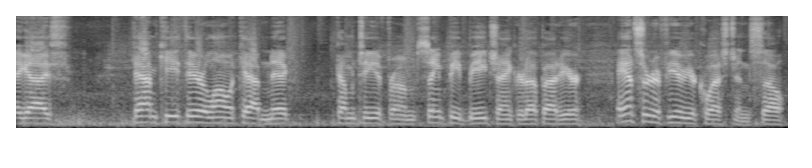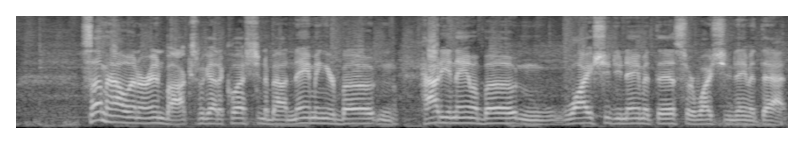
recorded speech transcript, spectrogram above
Hey guys, Captain Keith here along with Captain Nick coming to you from St. Pete Beach, anchored up out here, answering a few of your questions. So somehow in our inbox we got a question about naming your boat and how do you name a boat and why should you name it this or why should you name it that.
